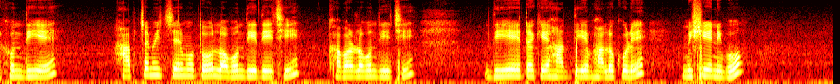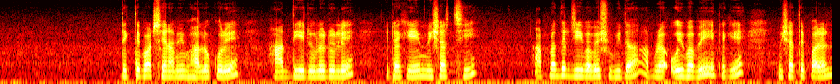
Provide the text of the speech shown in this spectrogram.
এখন দিয়ে হাফ চামচের মতো লবণ দিয়ে দিয়েছি। খাবার লবণ দিয়েছি। দিয়ে এটাকে হাত দিয়ে ভালো করে মিশিয়ে নিব। দেখতে পাচ্ছেন আমি ভালো করে হাত দিয়ে ডলে ডলে এটাকে মিশাচ্ছি। আপনাদের যেভাবে সুবিধা, আপনারা ওইভাবে এটাকে মিশাতে পারেন।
